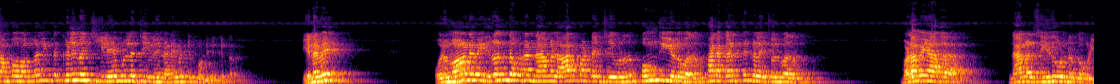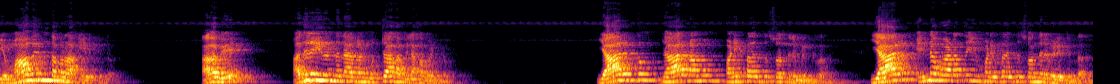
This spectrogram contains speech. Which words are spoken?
சம்பவங்கள் இந்த கிளிநொச்சியிலே முல்லைத்தீவிலே நடைபெற்றுக் கொண்டிருக்கின்றன எனவே ஒரு மாணவி இறந்தவுடன் நாங்கள் ஆர்ப்பாட்டம் செய்வதும் பொங்கி எழுவதும் பல கருத்துக்களை சொல்வதும் வளமையாக நாங்கள் செய்து கொண்டிருக்கக்கூடிய மாபெரும் தவறாக இருக்கின்றது. ஆகவே அதிலே இருந்து நாங்கள் முற்றாக விலக வேண்டும். யாருக்கும் யாரிடமும் படிப்பதற்கு சுதந்திரம் இருக்கிறது. யாரும் என்ன பாடத்தையும் படிப்பதற்கு சுதந்திரம் இருக்கின்றது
